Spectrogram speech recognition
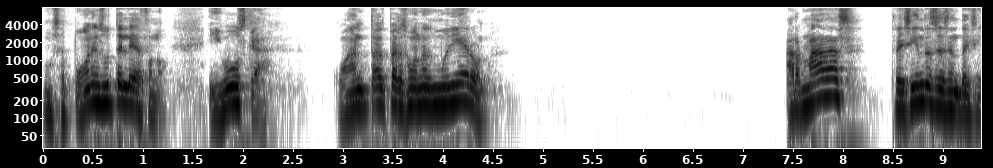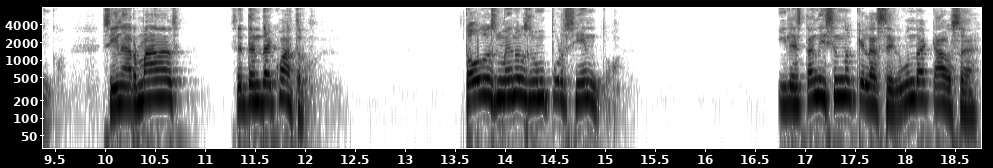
o se pone en su teléfono y busca cuántas personas murieron, armadas 365, sin armadas 74. Todo es menos de un por ciento. Y le están diciendo que la segunda causa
